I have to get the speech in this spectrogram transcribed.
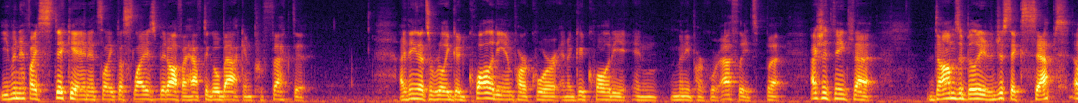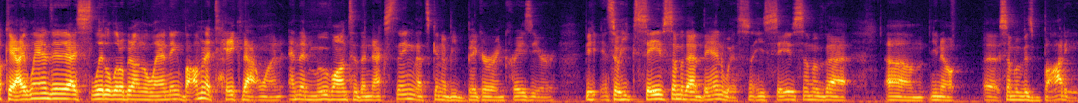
Even if I stick it and it's like the slightest bit off, I have to go back and perfect it. I think that's a really good quality in parkour and a good quality in many parkour athletes. But I actually think that Dom's ability to just accept, okay, I landed it, I slid a little bit on the landing, but I'm going to take that one and then move on to the next thing that's going to be bigger and crazier. And So he saves some of that bandwidth. So he saves some of that, um, you know, uh, some of his body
